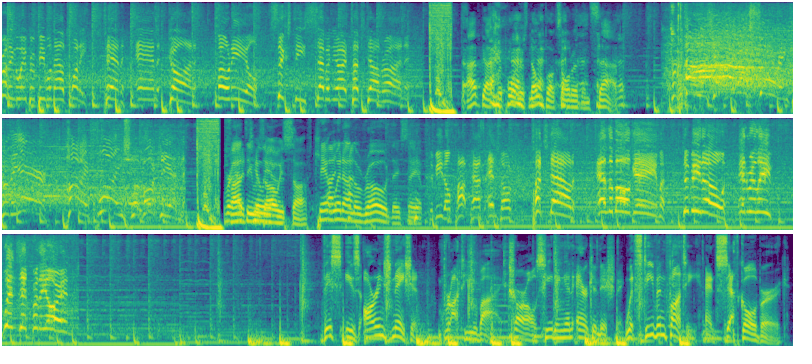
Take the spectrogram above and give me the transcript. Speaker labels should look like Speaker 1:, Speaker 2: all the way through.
Speaker 1: running away from people now. 20, 10, and gone. Moe Neal, 67 yard touchdown run.
Speaker 2: I've got reporters' notebooks older than Seth.
Speaker 3: Soaring through the air, high flying Slovakian.
Speaker 4: Fonte was always soft. Can't
Speaker 5: Uh,
Speaker 4: win on the road, they say.
Speaker 1: DeVito pop pass end zone, touchdown, and the ball game. DeVito in relief wins it for the Orange.
Speaker 6: This is Orange Nation, brought to you by Charles Heating and Air Conditioning with Stephen Fonte and Seth Goldberg.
